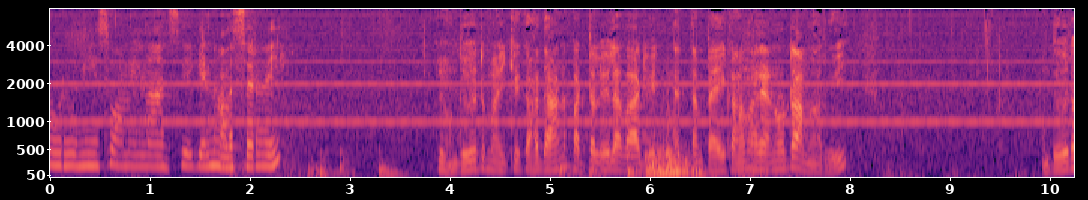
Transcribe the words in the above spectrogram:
ගෞරවනීය ස්වාමීන් වහන්සේගෙන් අවසරයි. ඒ හොඳට මයික් එක හදාන පట్టල වෙලා වාඩි වෙන්න නැත්නම් පැයකමාර යනකොට අමාරුයි. හොඳට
